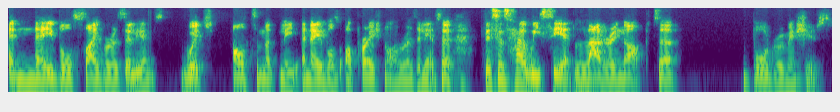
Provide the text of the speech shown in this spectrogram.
enables cyber resilience, which ultimately enables operational resilience. So this is how we see it laddering up to boardroom issues.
